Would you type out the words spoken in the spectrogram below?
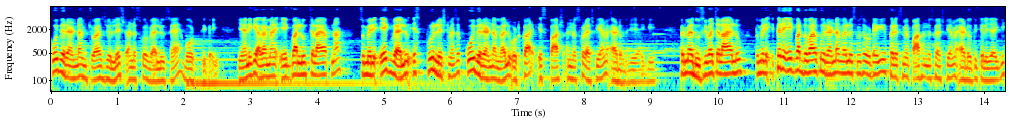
कोई भी रैंडम चॉइस जो लिस्ट अंडरस्कोर वैल्यू से है, वो उठती गई। यानी कि अगर मैंने एक बार लूप चलाया अपना तो मेरी एक वैल्यू इस पूरी लिस्ट में से कोई भी रैंडम वैल्यू उठकर इस pass underscore S T R में ऐड हो जाएगी। फिर मैं दूसरी बार चलाया लूप तो मेरी, फिर एक बार दोबारा कोई रैंडम वैल्यू इसमें से उठेगी, फिर इसमें पास अंडरस्कोर एस में ऐड होती चली जाएगी।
